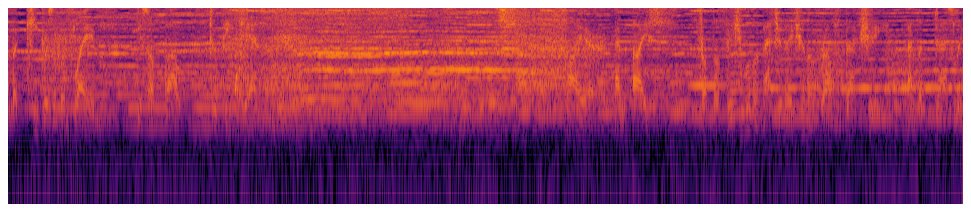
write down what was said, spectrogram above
and the keepers of the flame is about to begin. Fire and ice from the visual imagination of Ralph Bakshi dazzling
